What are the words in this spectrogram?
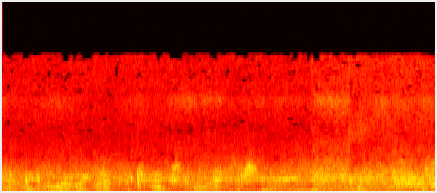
Now we know where we look for tracks of life for sure.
